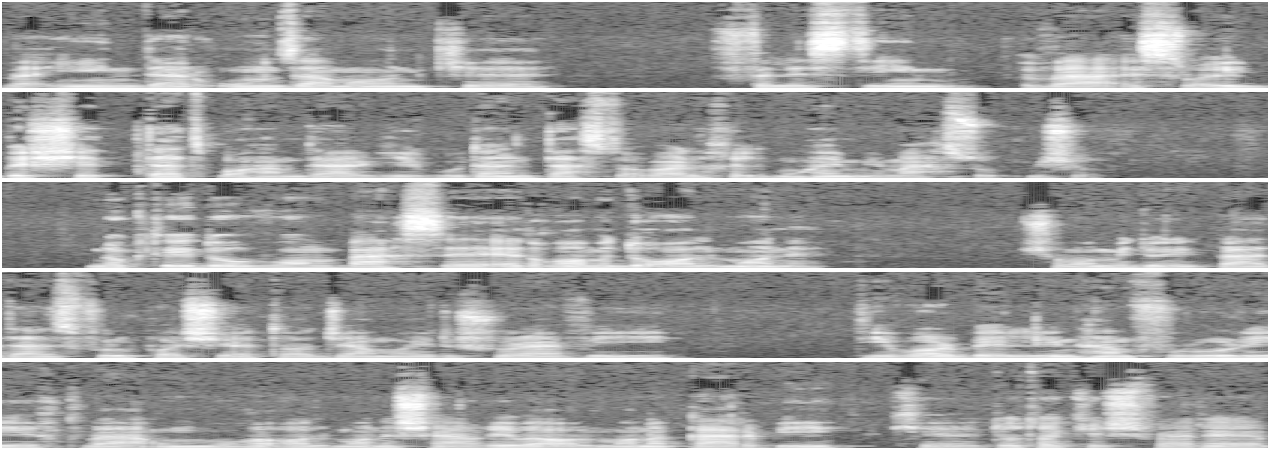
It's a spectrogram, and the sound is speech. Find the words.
و این در اون زمان که فلسطین و اسرائیل به شدت با هم درگیر بودن دستاورد خیلی مهمی محسوب می‌شد. نکته دوم بحث ادغام دو آلمانه. شما می‌دونید بعد از فروپاشی تا جماهیر شوروی دیوار برلین هم فرو ریخت و اون موقع آلمان شرقی و آلمان غربی که دو تا کشور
